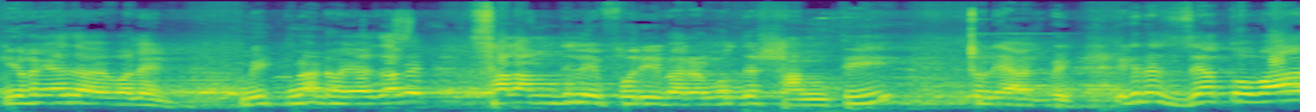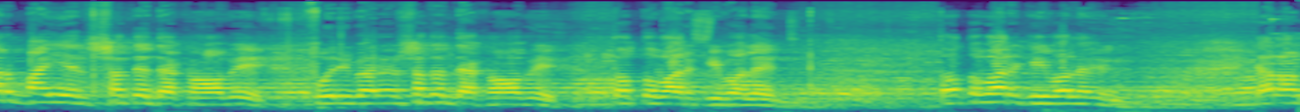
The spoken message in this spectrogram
কি হয়ে যাবে বলেন? মিটমাট হয়ে যাবে। সালাম দিলে পরিবারের মধ্যে শান্তি চলে আসবে। এখানে যতবার ভাইয়ের সাথে দেখা হবে, পরিবারের সাথে দেখা হবে, ততবার কি বলেন? ততবার কি বলেন? কারণ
